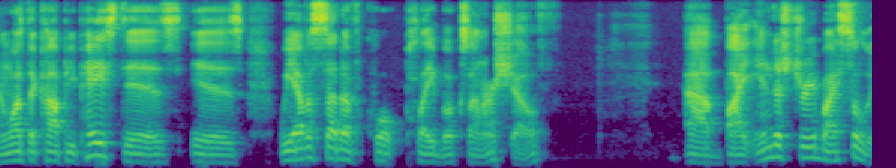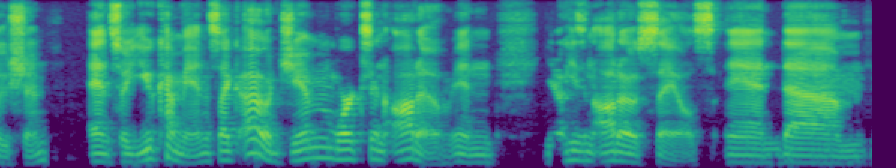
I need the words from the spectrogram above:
and what the copy paste is is we have a set of quote playbooks on our shelf uh, by industry by solution. And so you come in, it's like, oh, Jim works in auto, and you know he's in auto sales, and um,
